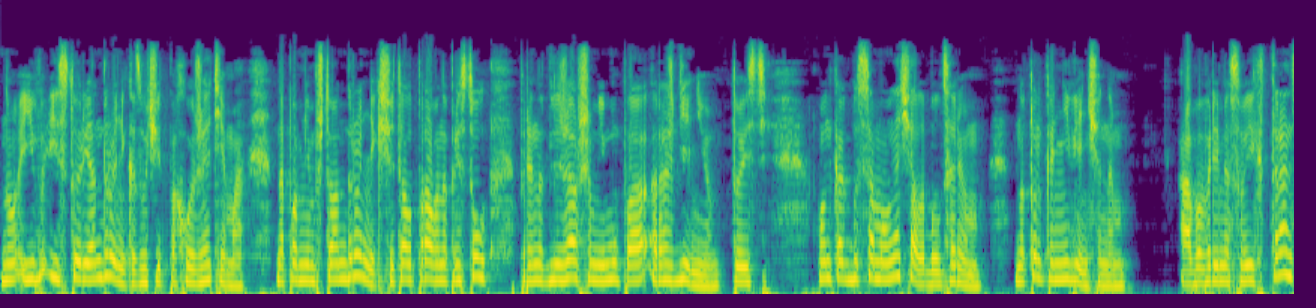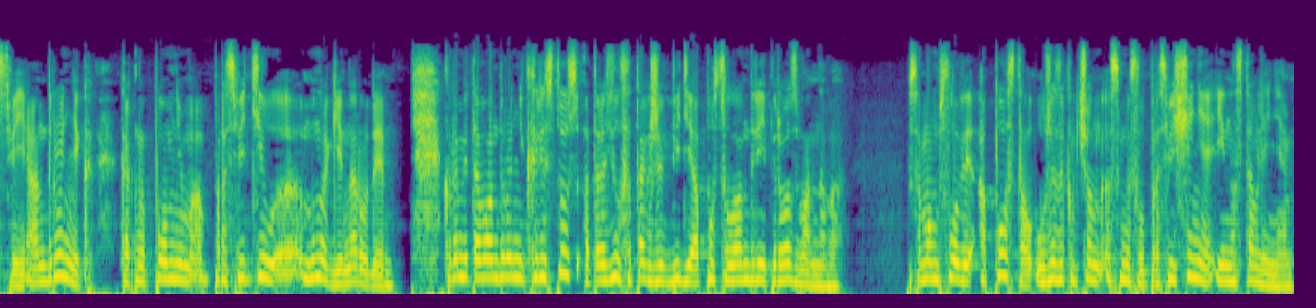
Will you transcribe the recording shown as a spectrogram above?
Но и в истории Андроника звучит похожая тема. Напомним, что Андроник считал право на престол принадлежавшим ему по рождению, то есть он как бы с самого начала был царем, но только невенчанным. А во время своих странствий Андронник, как мы помним, просветил э, многие народы. Кроме того, Андроник Христос отразился также в виде апостола Андрея Первозванного. В самом слове апостол уже заключен смысл просвещения и наставления.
